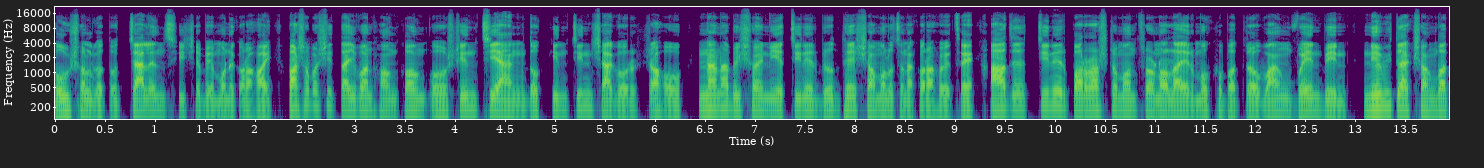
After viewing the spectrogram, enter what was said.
কৌশলগত চ্যালেঞ্জ হিসেবে মনে করা হয়। পাশাপাশি তাইওয়ান, হংকং ও সিনচিয়াং দক্ষিণ চীন সাগর সহ নানা বিষয় নিয়ে চীনের বিরুদ্ধে সমালোচনা করা হয়েছে। আজ চীনের পররাষ্ট্র মন্ত্রণালয়ের মুখপাত্র ওয়াং ওয়েনবিন নিয়মিত এক সংবাদ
